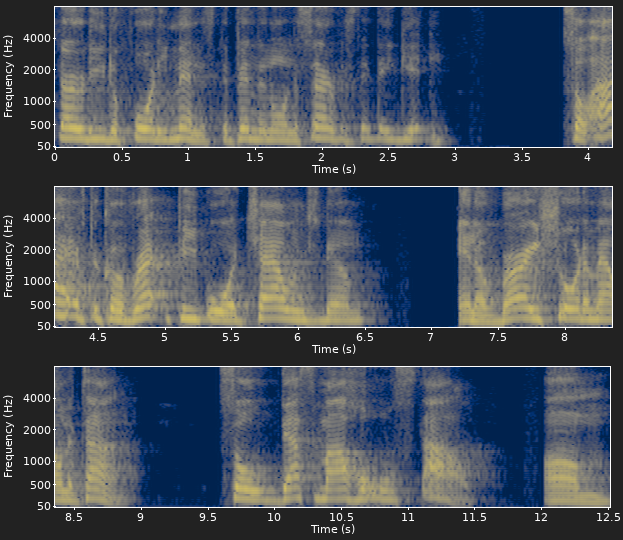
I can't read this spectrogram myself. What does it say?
30 to 40 minutes, depending on the service that they're getting. So I have to correct people or challenge them in a very short amount of time. So that's my whole style. Um,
